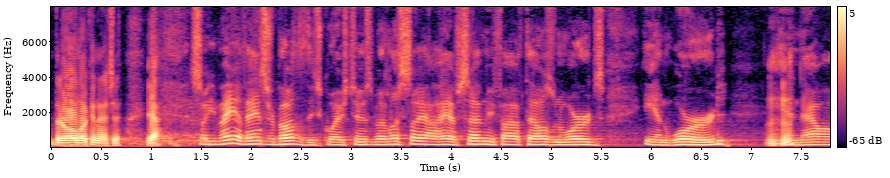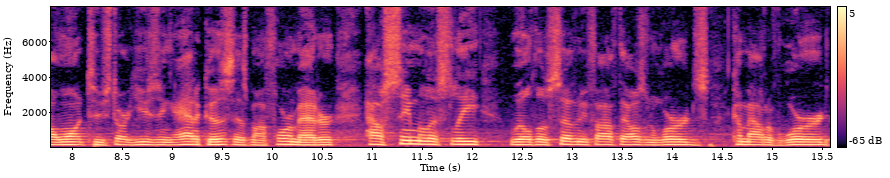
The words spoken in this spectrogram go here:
They're all looking at you. Yeah. So you may have answered both of these questions, but let's say I have 75,000 words in Word, and now I want to start using Atticus as my formatter. How seamlessly will those 75,000 words come out of Word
